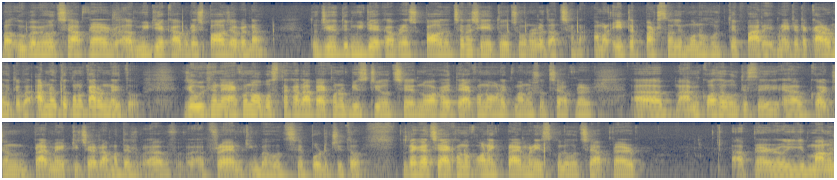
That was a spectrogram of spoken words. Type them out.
বা ওইভাবে হচ্ছে আপনার মিডিয়া কাভারেজ পাওয়া যাবে না। তো যেহেতু মিডিয়া কাভারেজ পাওয়া যাচ্ছে না, সেহেতু হচ্ছে ওনারা যাচ্ছে না। আমার এটা পার্সোনালি মনে হতে পারে মানে এটা একটা কারণ হতে পারে। আর নয়তো কোনো কারণ নেই তো? যে ওইখানে এখনও অবস্থা খারাপ এখনও বৃষ্টি হচ্ছে, নোয়াখালীতে এখনও অনেক মানুষ হচ্ছে আপনার আমি কথা বলতেছি কয়েকজন প্রাইমারি টিচার আমাদের ফ্রেন্ড কিংবা হচ্ছে পরিচিত। তো দেখা যাচ্ছে এখনও অনেক প্রাইমারি স্কুলে হচ্ছে আপনার আপনার ওই মানুষ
